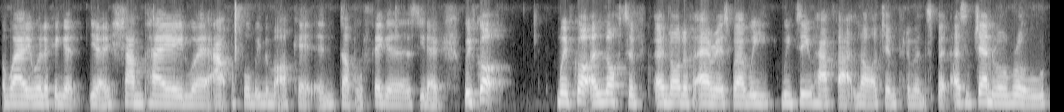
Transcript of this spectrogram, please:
where we're looking at, you know, champagne, we're outperforming the market in double figures. You know, we've got we've got a lot of a lot of areas where we we do have that large influence, but as a general rule,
